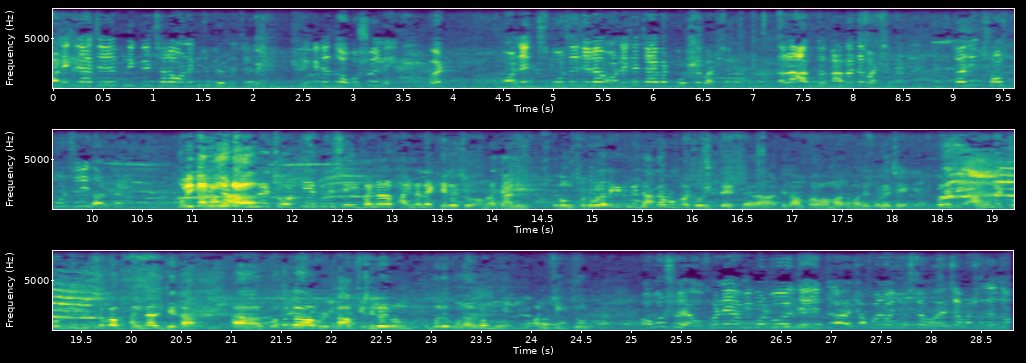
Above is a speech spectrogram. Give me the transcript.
অনেকে আছে ক্রিকেট ছাড়া অনেক কিছু খেলতে চায়। ক্রিকেটে তো অবশ্যই নেই। বাট অনেক স্পোর্টসে যেটা অনেকে চায় বাট করতে পারছে না। তারা আগ- আগাতে পারছে না। তো আই থিঙ্ক সব স্পোর্টসেরই দরকার। পরিকাঠামোটা। আঙুলে চোট নিয়ে তুমি সেমিফাইনাল ফাইনালে খেলেছো আমরা জানি। এবং ছোটবেলা থেকে তুমি ডাকাবুকো চরিত্রে যেটা বাবা মা তোমাদের বলেছে। বলেছে আঙুলে চোট নিয়ে বিশ্বকাপ ফাইনাল জেতা কতটা টাফ ছিল এবং বলে মনে হয় এবং মানসিক জোর? অবশ্যই ওখানে আমি বলব যে যখন ওই জিনিসটা হয়েছে আমার সাথে তো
